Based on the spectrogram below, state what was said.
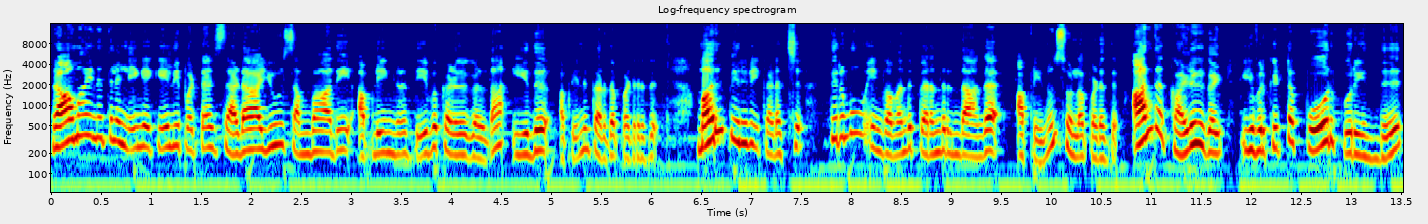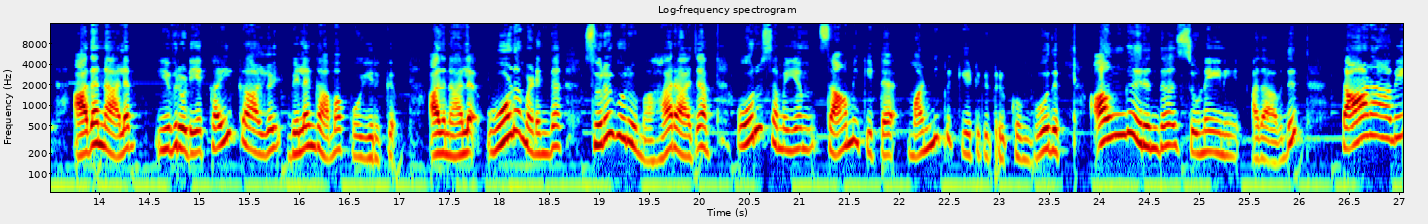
ராமாயணத்துல நீங்க கேள்விப்பட்ட சடாயு சம்பாதி அப்படிங்கிற தெய்வ கழுகுகள் தான் இது அப்படின்னு கருதப்படுறது. மறுபிறவி கிடைச்சு திரும்பவும் இங்க வந்து பிறந்திருந்தாங்க அப்படின்னு சொல்லப்படுது. அந்த கழுகுகள் இவர்கிட்ட போர் புரிந்து அதனால இவருடைய கை கால்கள் விளங்காம போயிருக்கு. அதனால ஊனமடைந்த சுரகுரு மகாராஜா ஒரு சமயம் சாமி கிட்ட மன்னிப்பு கேட்டுக்கிட்டு இருக்கும்போது அங்க இருந்த சுனை நீர் அதாவது தானாவே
